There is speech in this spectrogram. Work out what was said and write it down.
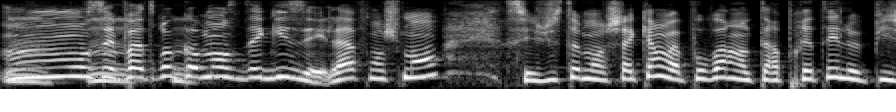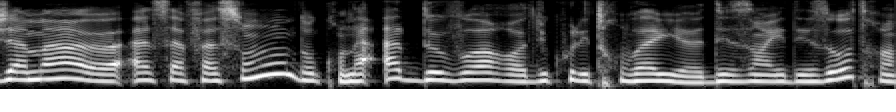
Mm, on ne sait mm, pas trop mm. comment se déguiser. Là, franchement, c'est justement chacun va pouvoir interpréter le pyjama euh, à sa façon. Donc, on a hâte de voir euh, du coup les trouvailles euh, des uns et des autres.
